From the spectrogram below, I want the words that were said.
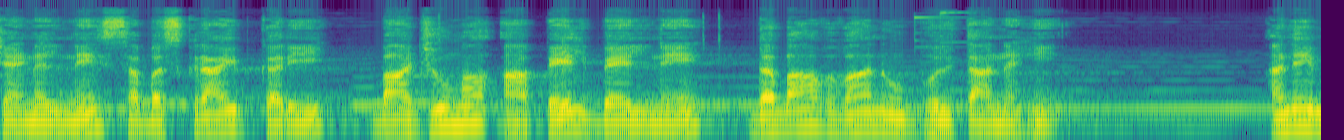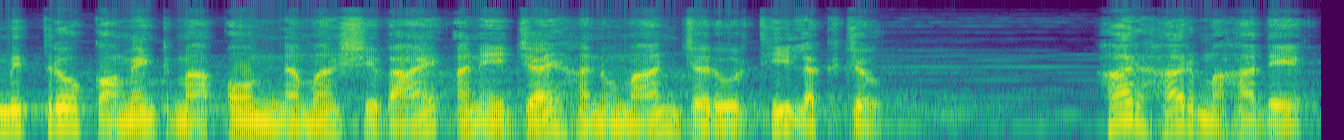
ચેનલને સબસ્ક્રાઇબ કરી બાજુમાં આપેલ બેલને દબાવવાનું ભૂલતા નહીં. અને મિત્રો કોમેન્ટમાં ઓમ નમઃ શિવાય અને જય હનુમાન જરૂરથી લખજો. હર હર મહાદેવ.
